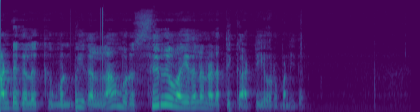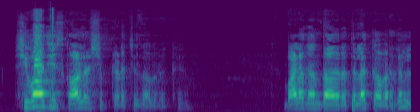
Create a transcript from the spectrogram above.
ஆண்டுகளுக்கு முன்பு இதெல்லாம் ஒரு சிறு வயதுல நடத்தி காட்டிய ஒரு மனிதன். சிவாஜி ஸ்காலர்ஷிப் கிடைச்சது அவருக்கு. பாலகந்தாதர திலக் அவர்கள்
